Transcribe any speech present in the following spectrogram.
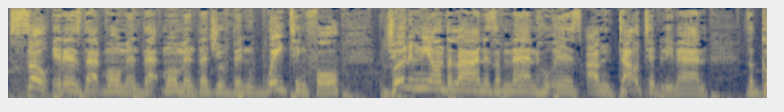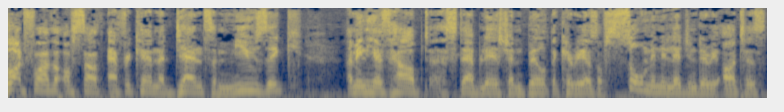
So it is that moment, that moment that you've been waiting for. Joining me on the line is a man who is undoubtedly, man, the godfather of South African dance and music. I mean, he has helped establish and build the careers of so many legendary artists.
